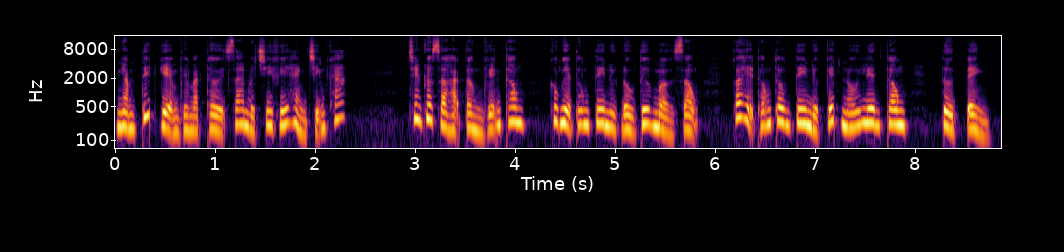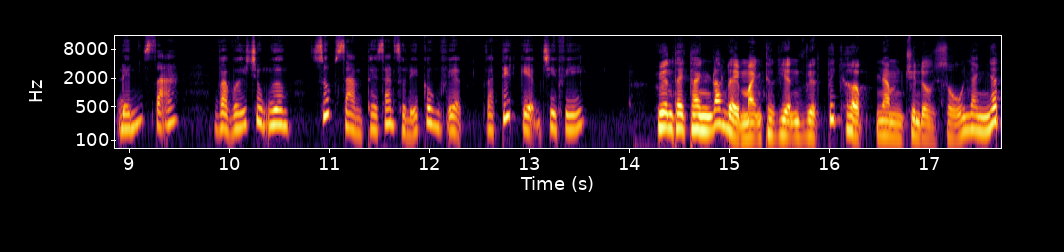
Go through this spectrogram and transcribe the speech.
nhằm tiết kiệm về mặt thời gian và chi phí hành chính khác. Trên cơ sở hạ tầng viễn thông, công nghệ thông tin được đầu tư mở rộng, các hệ thống thông tin được kết nối liên thông từ tỉnh đến xã và với trung ương giúp giảm thời gian xử lý công việc và tiết kiệm chi phí. Huyện Thạch Thành đang đẩy mạnh thực hiện việc tích hợp nhằm chuyển đổi số nhanh nhất,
